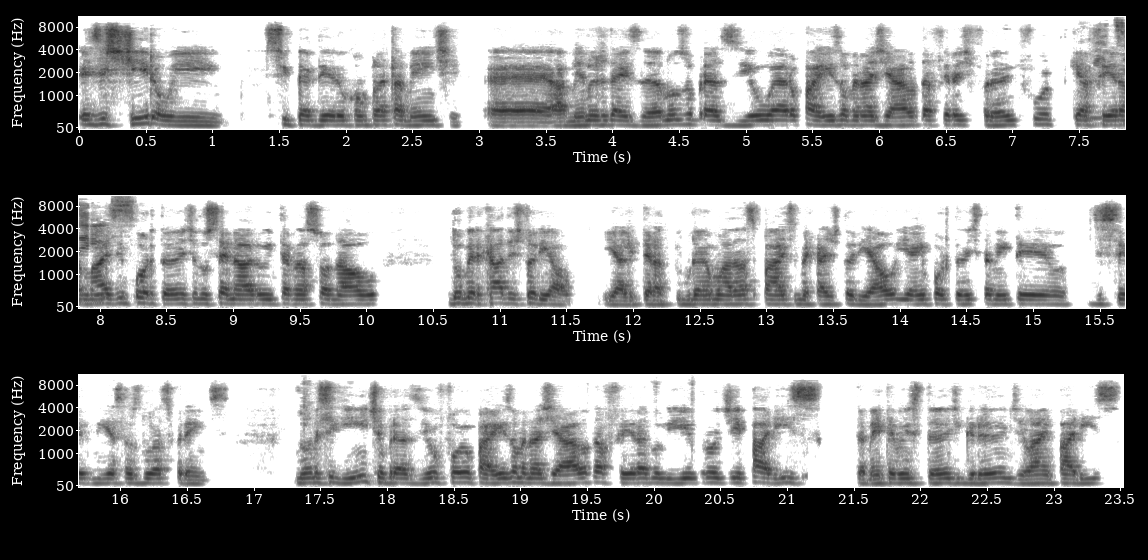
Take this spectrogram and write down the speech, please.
existiram e se perderam completamente. É, há menos de 10 anos, o Brasil era o país homenageado da Feira de Frankfurt, que é a feira mais importante do cenário internacional do mercado editorial. E a literatura é uma das partes do mercado editorial e é importante também ter discernir essas duas frentes. No ano seguinte, o Brasil foi o país homenageado da Feira do Livro de Paris. Também teve um stand grande lá em Paris.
